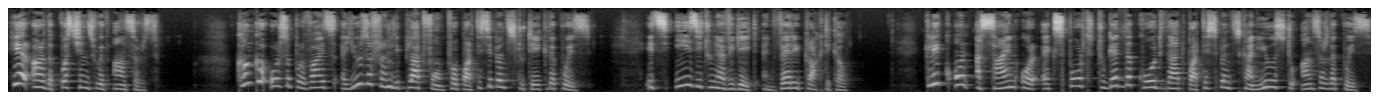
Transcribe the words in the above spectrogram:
Here are the questions with answers. Conker also provides a user-friendly platform for participants to take the quiz. It's easy to navigate and very practical. Click on Assign or Export to get the code that participants can use to answer the quiz.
